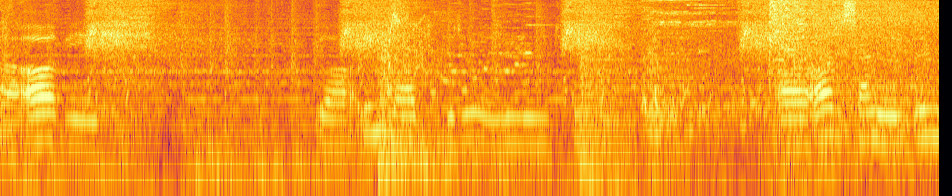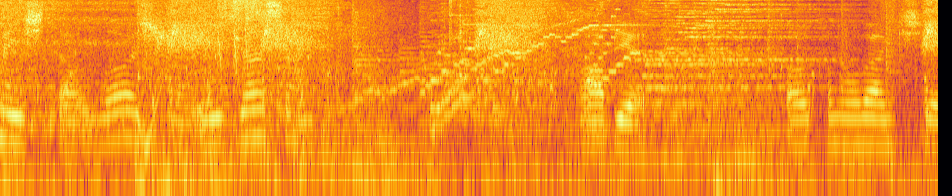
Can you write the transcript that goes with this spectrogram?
Ya abi. Ya illa biri ölüm Aa, abi sen öldürme işte Allah aşkına. Öleceksin sen. Abi. Kalkan olan kişiye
